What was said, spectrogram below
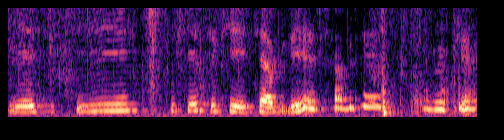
E esse aqui. O que, que é esse aqui? Quer abrir esse? Abre esse. Vamos ver o que é.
